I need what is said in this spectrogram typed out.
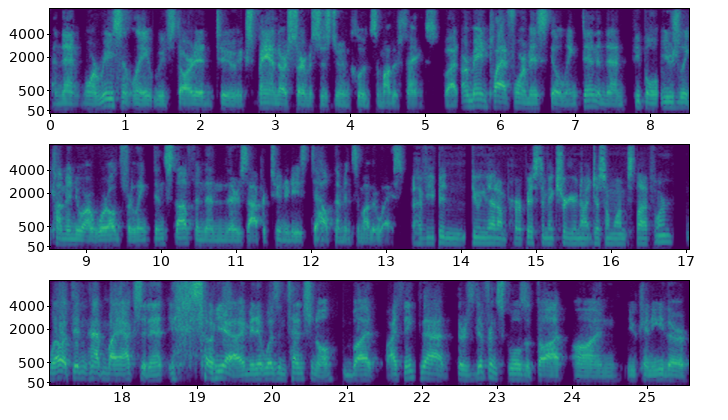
And then more recently, we've started to expand our services to include some other things. But our main platform is still LinkedIn. And then people usually come into our world for LinkedIn stuff. And then there's opportunities to help them in some other ways. Have you been doing that on purpose to make sure you're not just on one platform? Well, it didn't happen by accident. so, yeah, I mean, it was intentional. But I think that there's different schools of thought on you can either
